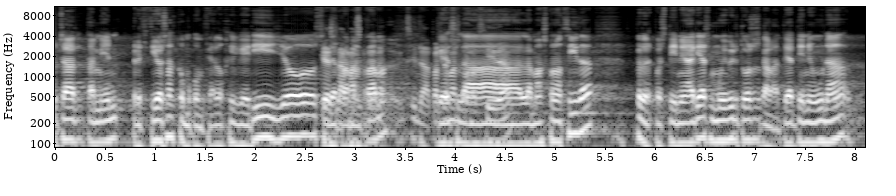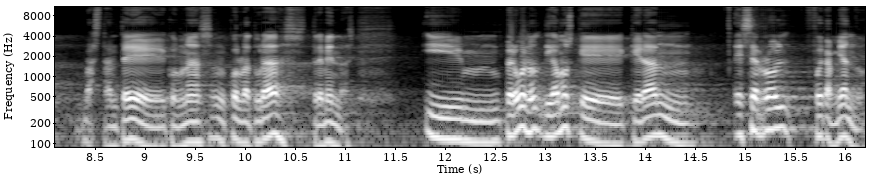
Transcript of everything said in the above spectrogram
escuchar también preciosas como Confiado Jilguerillos, Que es la más Rama, cono- sí, la parte que es la, conocida. la más conocida, pero después tiene áreas muy virtuosas. Galatea tiene una bastante, con unas coloraturas tremendas. Y, mm, pero bueno, digamos que, que eran, ese rol fue cambiando.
